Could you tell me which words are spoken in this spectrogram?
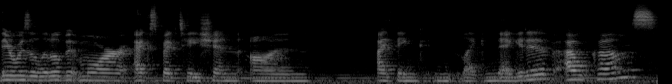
there was a little bit more expectation on, I think, n- like negative outcomes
